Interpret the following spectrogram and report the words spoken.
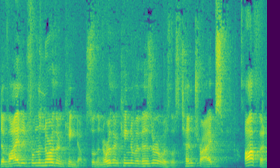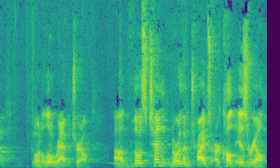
divided from the northern kingdom, so the northern kingdom of Israel was those 10 tribes, often going a little rabbit trail. Uh, those 10 northern tribes are called Israel,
